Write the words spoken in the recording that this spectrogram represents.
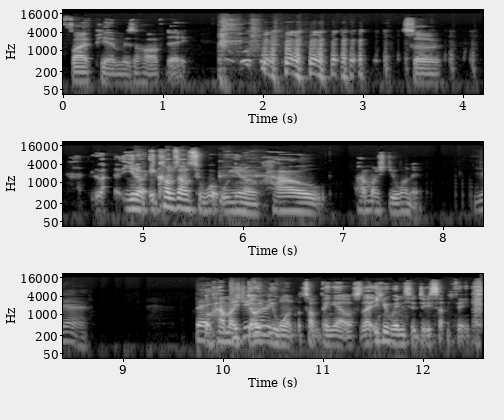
5 p.m is a half day so you know it comes down to what you know how how much do you want it yeah. or how much did don't know- you want something else that you want to do something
